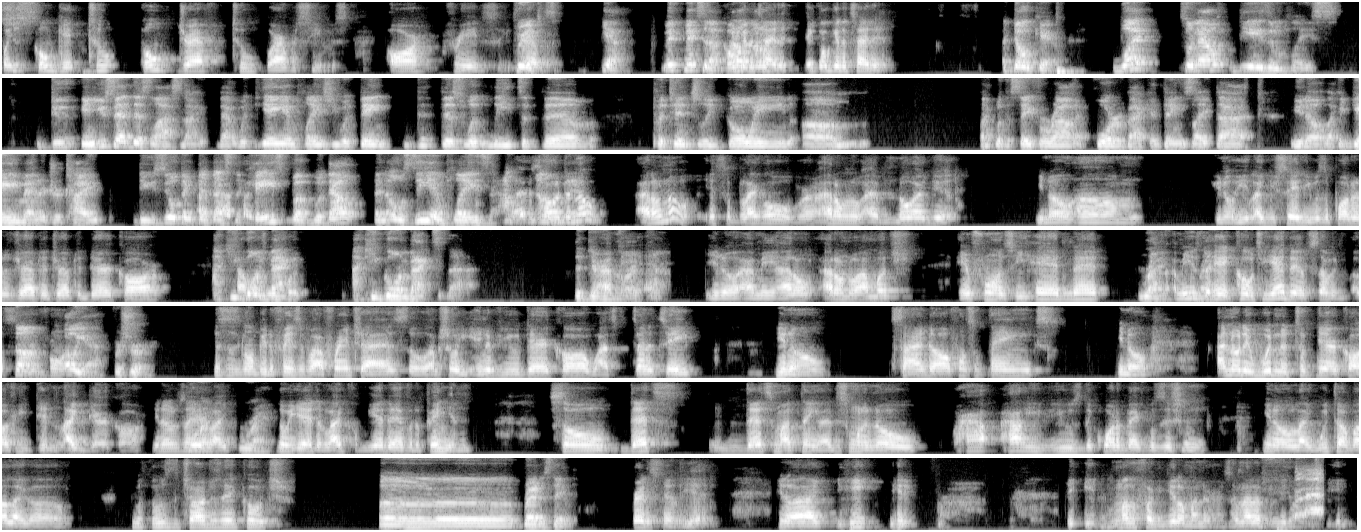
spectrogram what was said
But Just- go get two go draft two wide receivers or free agency. Free agency. Yeah. Mix, mix it up. Go get a tight end. Go get a tight end. I don't care. What? So now DA's in place. Do and you said this last night that with DA in place, you would think that this would lead to them potentially going um like with a safer route at quarterback and things like that. You know, like a game manager type. Do you still think that that's the case? But without an OC in place, I don't it's know. hard man. to know. I don't know. It's a black hole, bro. I don't know. I have no idea. You know, um, you know, he like you said, he was a part of the draft that drafted Derek Carr. I keep How going back. Put, I keep going back to that. The Derek I mean, Carr. You know, I mean, I don't, I don't know how much influence he had in that. Right. I mean, he's right. the head coach. He had to have some, some, some influence. Oh yeah, for sure. This is going to be the face of our franchise, so I'm sure he interviewed Derek Carr, watched a ton of tape. You know, signed off on some things. You know, I know they wouldn't have took Derek Carr if he didn't like Derek Carr. You know what I'm saying? Right, like, right. So he had to like him. He had to have an opinion. So that's that's my thing. I just want to know how how he views the quarterback position. You know, like we talk about like uh who's the Chargers head coach? Uh Brandon Staley. Brandon Staley, yeah. You know, like he, he motherfucker get on my nerves. I'm not a you know. He,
